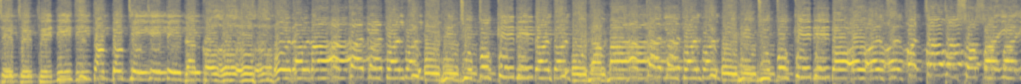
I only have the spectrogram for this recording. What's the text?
চেপে পেপেনি তবে জেনে রাখো। ওরা মা কালি ফল ওরে যুবকের দল। ওরা মা কালি ফল ওরে যুবকের দল। বাঁচাও সবাই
